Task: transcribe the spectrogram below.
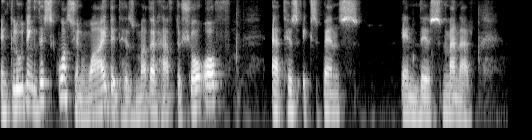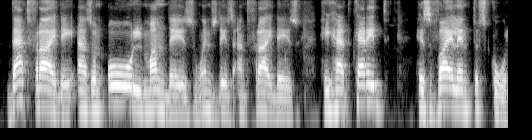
including this question why did his mother have to show off at his expense in this manner? That Friday, as on all Mondays, Wednesdays, and Fridays, he had carried his violin to school.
